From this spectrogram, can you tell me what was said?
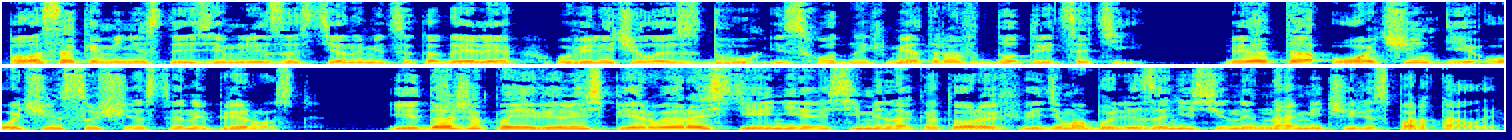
полоса каменистой земли за стенами цитадели увеличилась с двух исходных метров до 30. Это очень и очень существенный прирост. И даже появились первые растения, семена которых, видимо, были занесены нами через порталы.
